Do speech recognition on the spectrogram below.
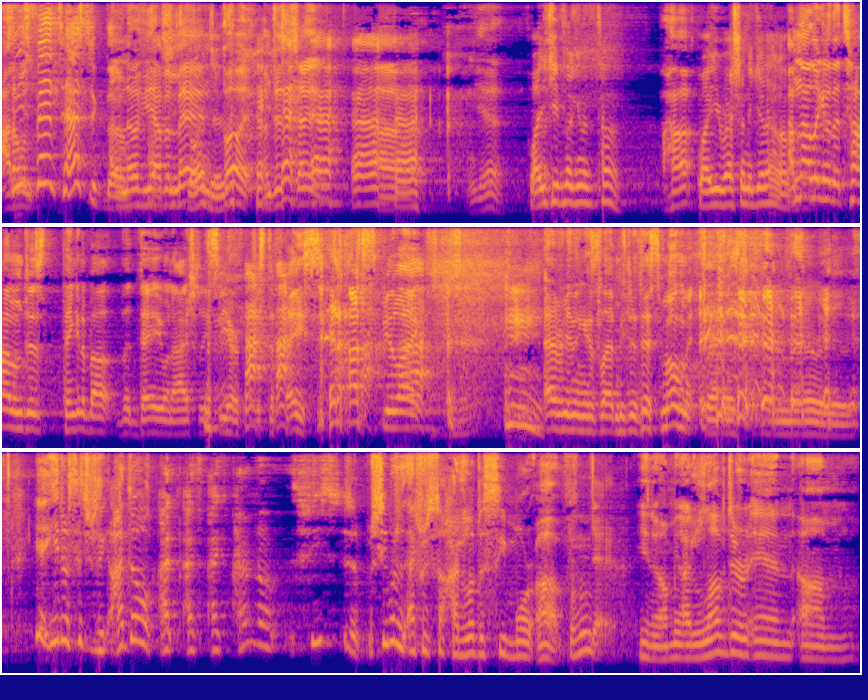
I don't. She's fantastic I though. don't know if you have a She's man, gorgeous. but I'm just saying. Uh, yeah. Why do you keep looking at the time? Huh? Why you rushing to get out? of I'm it? not looking at the time. I'm just thinking about the day when I actually see her face to face, and I'll just be like, everything has led me to this moment. That is hilarious. Yeah, you know, it's interesting. I don't, I, I, I, I don't know. She's, she was actually something I'd love to see more of. Yeah. You know, I mean, I loved her in, um,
